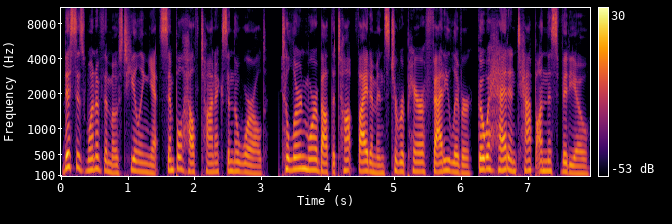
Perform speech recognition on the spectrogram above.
This is one of the most healing yet simple health tonics in the world. To learn more about the top vitamins to repair a fatty liver, go ahead and tap on this video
